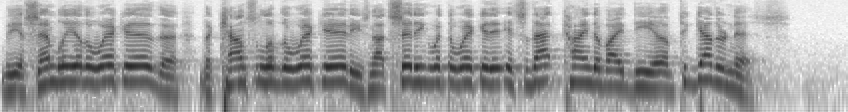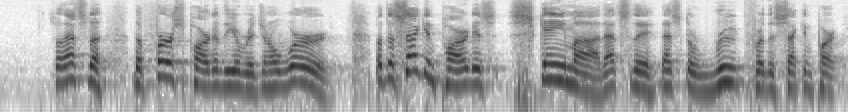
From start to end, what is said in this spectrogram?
the assembly of the wicked, the, the council of the wicked. He's not sitting with the wicked. It's that kind of idea of togetherness. So that's the, the first part of the original word. But the second part is schema. That's the, that's the root for the second part.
